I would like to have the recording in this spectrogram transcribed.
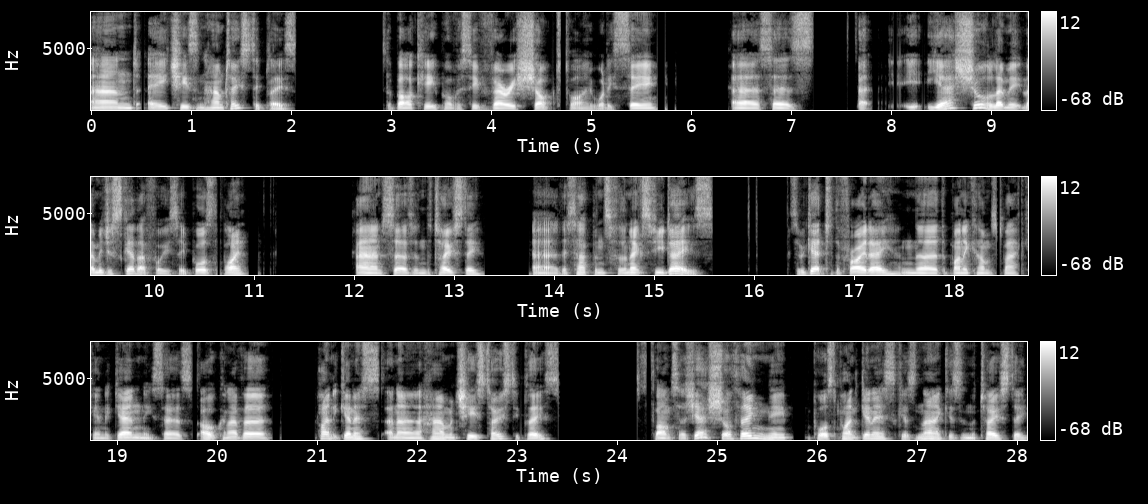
and a cheese and ham toasty, please? The barkeep, obviously very shocked by what he's seeing, uh, says, uh, y- "Yeah, sure. Let me let me just get that for you." So he pours the pint and serves him the toasty. Uh, this happens for the next few days. So we get to the Friday, and the the bunny comes back in again. he says, "Oh, can I have a pint of Guinness and a ham and cheese toasty, please?" The farm says, "Yeah, sure thing." He pours the pint of Guinness, gives that, gives him the toasty.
